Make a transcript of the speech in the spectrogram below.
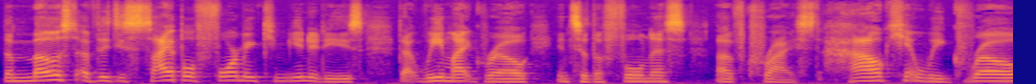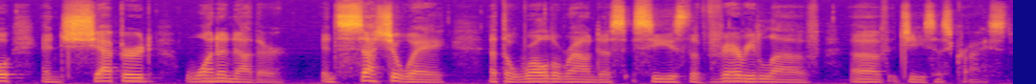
the most of the disciple forming communities that we might grow into the fullness of Christ? How can we grow and shepherd one another in such a way that the world around us sees the very love of Jesus Christ?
